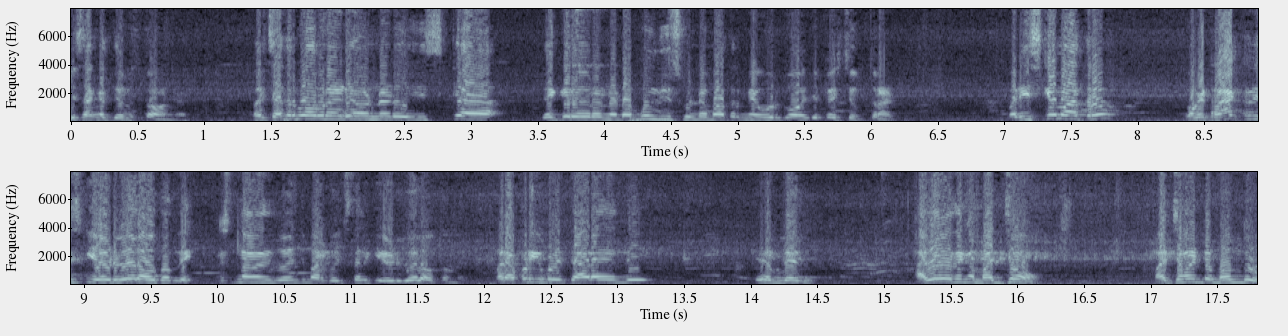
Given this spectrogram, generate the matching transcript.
ఈ సంగతి తెలుస్తూ ఉన్నాడు. మరి చంద్రబాబు నాయుడు ఏమన్నాడు? ఇసుక దగ్గర ఎవరైనా డబ్బులు తీసుకుంటే మాత్రం మేము ఊరుకోమని చెప్పేసి చెప్తున్నాడు. మరి ఇసుక మాత్రం ఒక ట్రాక్టర్ ఇసుక ఏడు వేలు అవుతుంది. కృష్ణానది నుంచి మనకు వచ్చేసరికి ఏడు వేలు అవుతుంది. మరి అప్పటికిప్పుడు తేడా ఏంది? ఏం లేదు. అదేవిధంగా మద్యం. మద్యం అంటే మందు.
